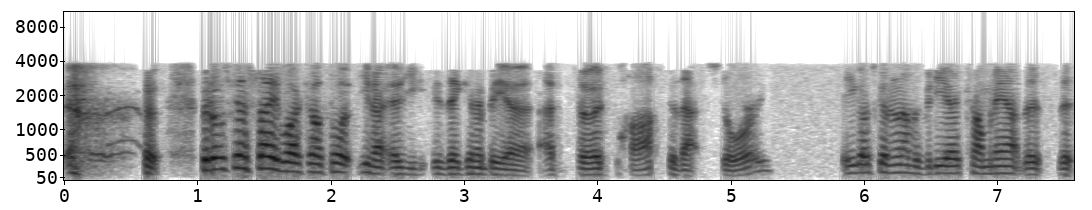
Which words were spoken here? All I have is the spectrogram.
but I was going to say, like, I thought, you know, are you, is there going to be a, a third part to that story? Have you guys got another video coming out that that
